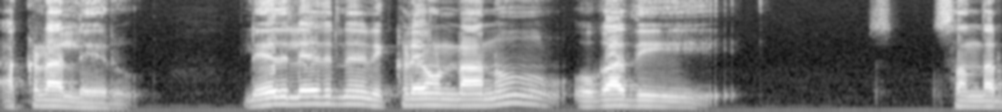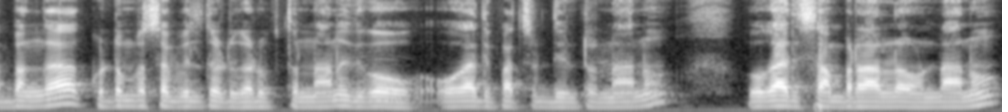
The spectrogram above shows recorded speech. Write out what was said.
అక్కడ లేరు. లేదు లేదు నేను ఇక్కడే ఉన్నాను. ఉగాది సందర్భంగా కుటుంబ సభ్యులతో గడుపుతున్నాను. ఇదిగో ఉగాది పచ్చడి తింటున్నాను. ఉగాది సంబరాల్లో ఉన్నాను.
